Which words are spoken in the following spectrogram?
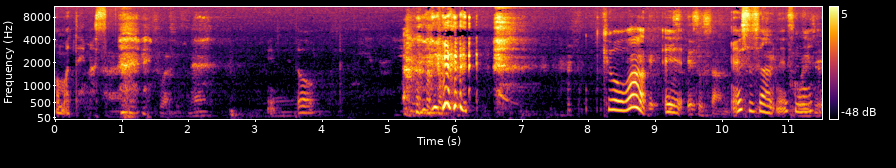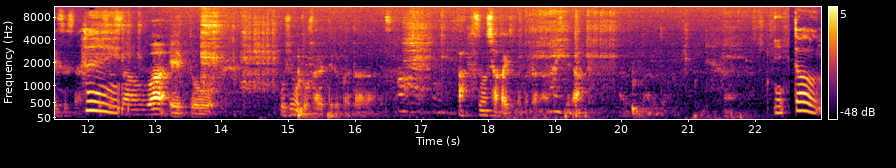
思っています。素晴らしいですね。えっと 今日は、え S, S さん S さんですね。S さんはえっ、とお仕事をされてる方なんですか？あ普通の社会人の方なんですね、あなるほど。なるほどえっと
